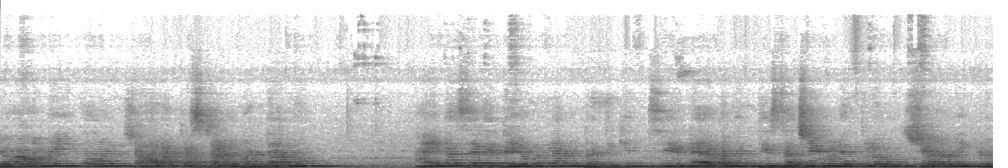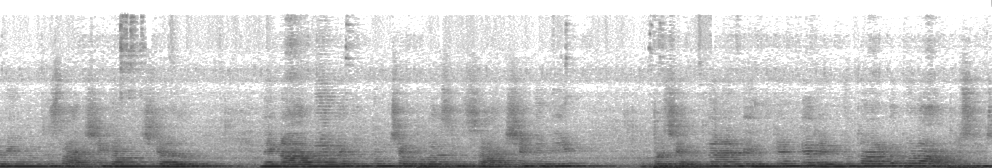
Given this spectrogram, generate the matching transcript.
వివాహం అయిన చాలా కష్టాలు పడ్డాను అయినా సరే దేవుడు నన్ను బ్రతికించి లేవనెత్తి సజీవ లెక్కలో ఉంచాడు. ఇక్కడ మీ ముందు సాక్షిగా ఉంచాడు. నేను ఆరు నెలల క్రితం చెప్పవలసిన సాక్ష్యం ఇది. ఇప్పుడు చెప్తున్నానంటే ఎందుకంటే రెండు కాళ్ళు కూడా ఆపరేషన్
